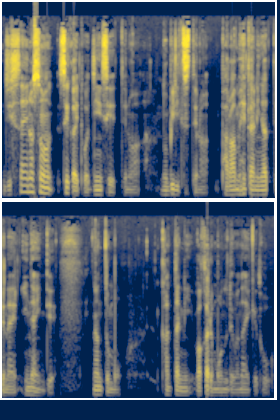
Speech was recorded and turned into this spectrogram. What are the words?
実際のその世界とか人生っていうのは、伸び率っていうのはパラメータになってない、いないんで、なんとも簡単にわかるものではないけど、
